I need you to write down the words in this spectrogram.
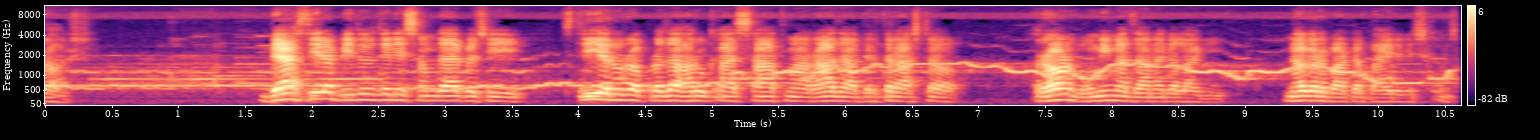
रहस्य। व्यासजी र विदुरजीले सम्झाएपछि स्त्रीहरू र प्रजाहरूका साथमा राजा धृतराष्ट्र रणभूमिमा जानका लागि नगरबाट बाहिर निस्कन्छ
